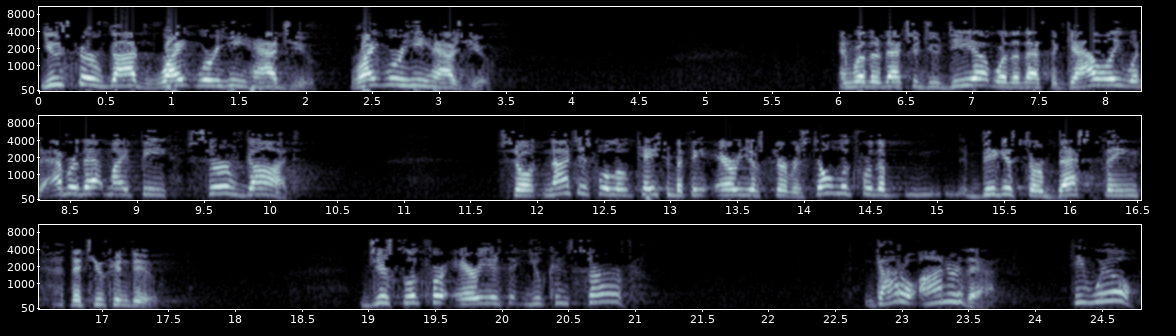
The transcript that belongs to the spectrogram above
You serve God right where He had you, right where He has you. And whether that's your Judea, whether that's the Galilee, whatever that might be, serve God. So, not just what location, but the area of service. Don't look for the biggest or best thing that you can do. Just look for areas that you can serve. God will honor that. He will.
